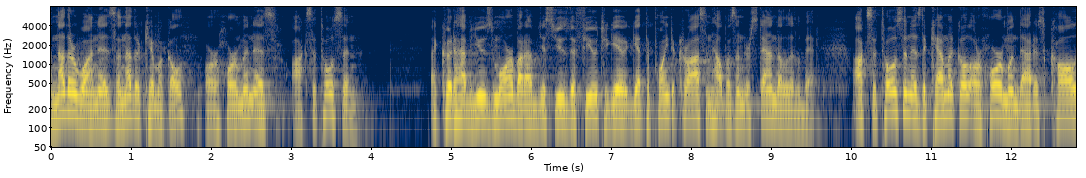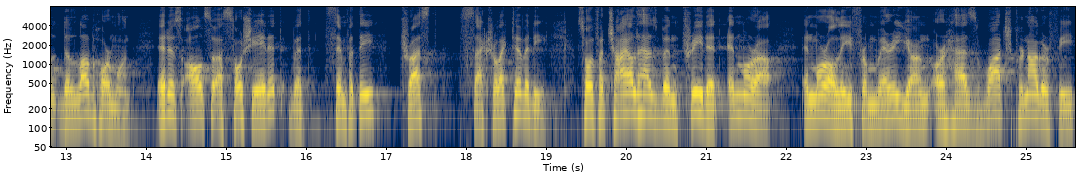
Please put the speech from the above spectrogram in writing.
Another one is another chemical or hormone is oxytocin. I could have used more, but I've just used a few to give, get the point across and help us understand a little bit. Oxytocin is the chemical or hormone that is called the love hormone. It is also associated with sympathy, trust, sexual activity. So if a child has been treated immoral, immorally from very young or has watched pornography,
